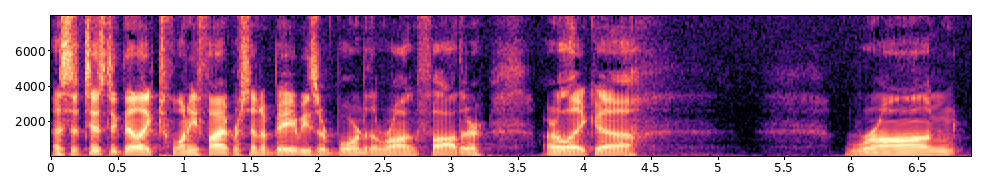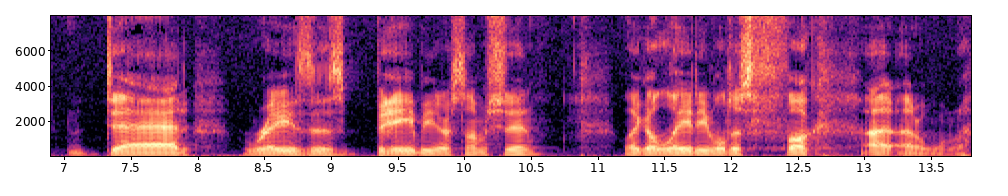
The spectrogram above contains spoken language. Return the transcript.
A statistic that like 25% of babies are born to the wrong father, are like uh, wrong dad raises baby or some shit. Like a lady will just fuck. I I don't wanna.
